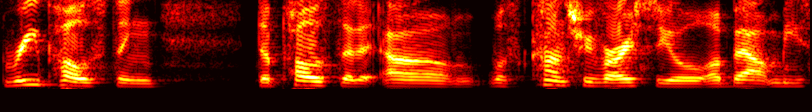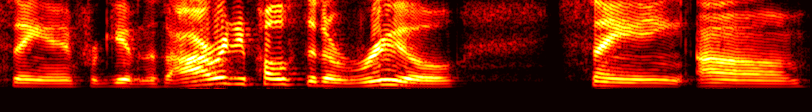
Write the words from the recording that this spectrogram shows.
reposting the post that um, was controversial about me saying forgiveness. I already posted a reel saying, um,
